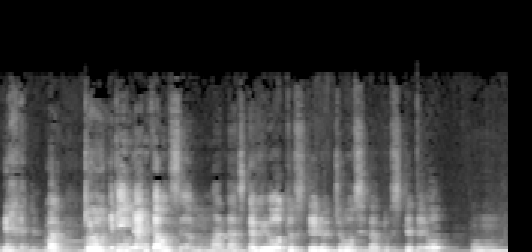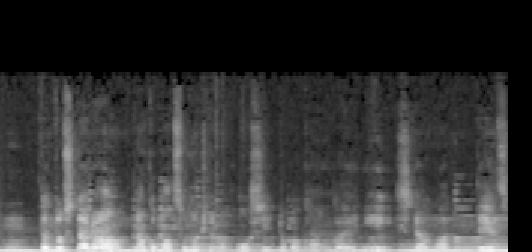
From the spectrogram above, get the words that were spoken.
ね。まあ基本的に何かをさ、まあ、成し遂げようとしてる上司だとしてだよだとしたら、うん。なんかまあその人の方針とか考えに従ってうん沿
